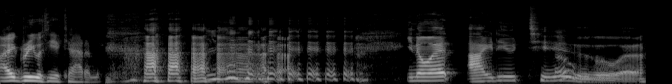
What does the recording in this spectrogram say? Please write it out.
I agree with the Academy. you know what? I do oh. too. Oh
